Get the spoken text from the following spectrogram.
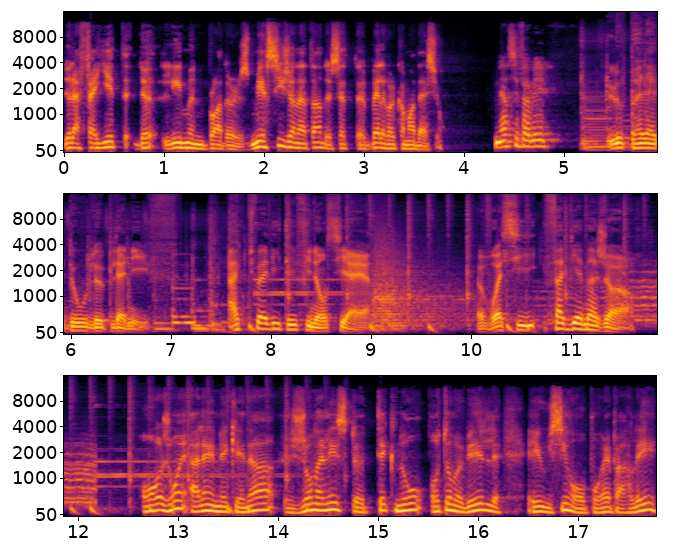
de la faillite de Lehman Brothers. Merci Jonathan de cette belle recommandation. Merci Fabien. Le Palado, le planif. Actualité financière. Voici Fabien Major. On rejoint Alain McKenna, journaliste techno-automobile, et aussi on pourrait parler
